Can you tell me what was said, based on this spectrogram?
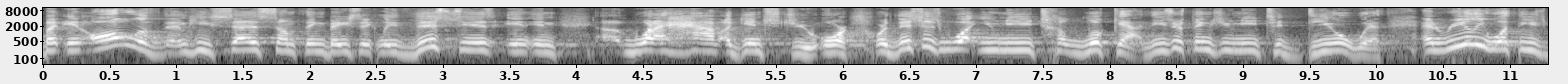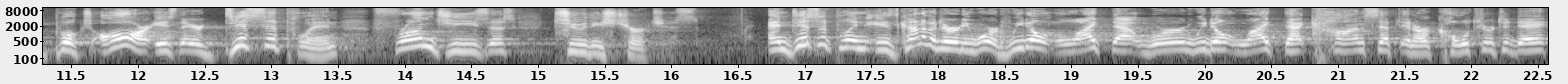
But in all of them, he says something basically, this is in, in uh, what I have against you, or, or this is what you need to look at. These are things you need to deal with. And really, what these books are is they're discipline from Jesus to these churches. And discipline is kind of a dirty word. We don't like that word. We don't like that concept in our culture today.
